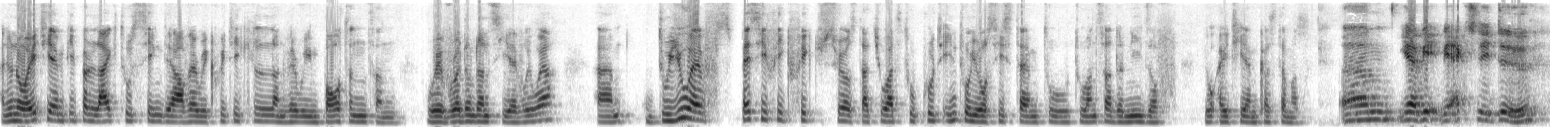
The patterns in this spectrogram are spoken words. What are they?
And you know, ATM people like to think they are very critical and very important and with redundancy everywhere. Um, do you have specific features that you had to put into your system to, to answer the needs of your ATM customers? Um, yeah, we, we actually do.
